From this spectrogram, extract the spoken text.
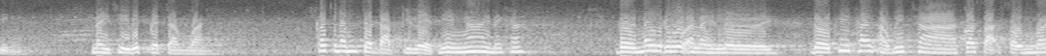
จริง ในชีวิตประจำวัน เพราะฉะนั้นจะดับกิเลสนี่ง่ายไหมคะ โดยไม่รู้อะไรเลย โดยที่ท่านอวิชชาก็สะสมไว้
